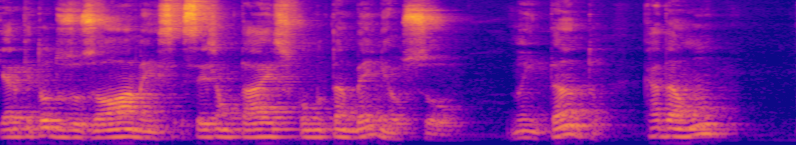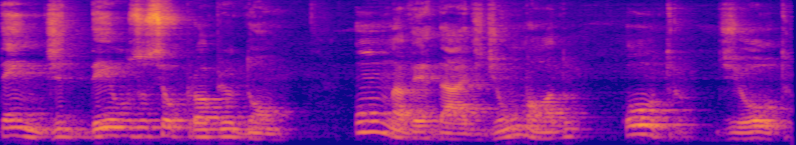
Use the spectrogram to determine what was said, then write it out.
Quero que todos os homens sejam tais como também eu sou no entanto, cada um tem de Deus o seu próprio dom. Um, na verdade, de um modo, outro de outro.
